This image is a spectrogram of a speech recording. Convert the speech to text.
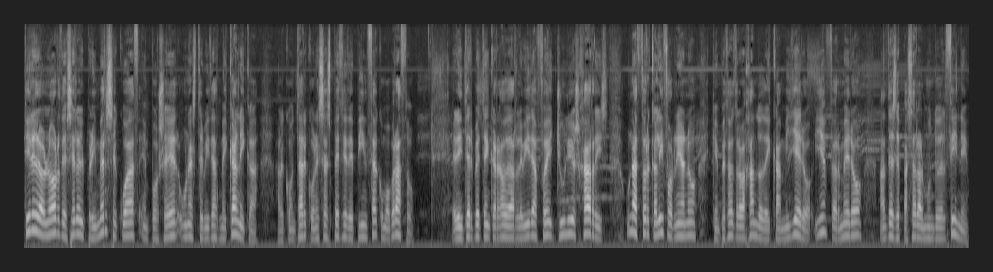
Tiene el honor de ser el primer secuaz en poseer una extremidad mecánica, al contar con esa especie de pinza como brazo. El intérprete encargado de darle vida fue Julius Harris, un actor californiano que empezó trabajando de camillero y enfermero antes de pasar al mundo del cine.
